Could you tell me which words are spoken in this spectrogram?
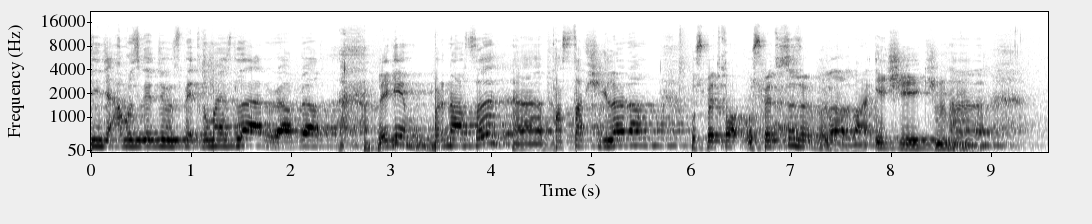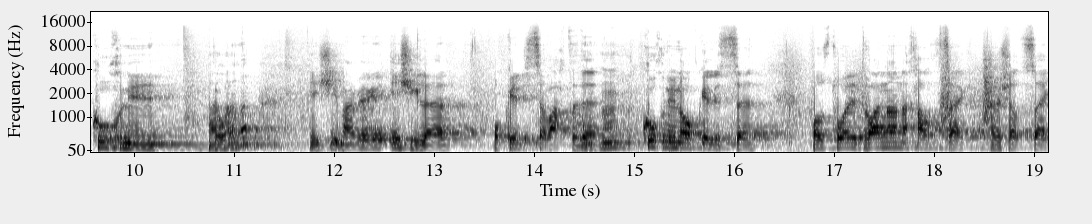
Nechamizgacha uspet qilmaysizlar. U yoq bu yoq. Lekin bir narsa e, поставщиklar ham qil- uspet qilsa zo'r bo'lardi. Mana eshik e, kuxня to'g'rimi eshik mana bu yerga eshiklar olib kelishsa vaqtida kuxnyani olib kelishsa hozir tualet vannani hal qilsak решат qilsak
